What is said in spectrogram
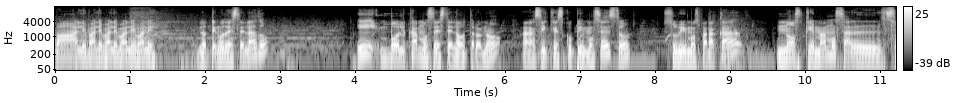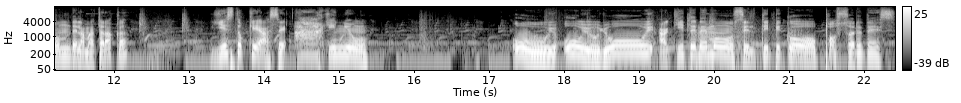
Vale, vale, vale, vale, vale. Lo tengo de este lado. Y volcamos desde el otro, ¿no? Así que escupimos esto. Subimos para acá. Nos quemamos al son de la matraca. ¿Y esto qué hace? ¡Ah, genio! Uy, uy, uy, uy. Aquí tenemos el típico Possordes.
